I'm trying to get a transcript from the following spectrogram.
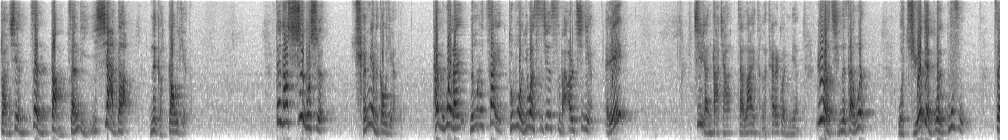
短线震荡整理一下的那个高点？但它是不是全面的高点？台股未来能不能再突破一万四千四百二十七点？哎，既然大家在 Light 和 Telegram 里面热情的在问，我绝对不会辜负这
